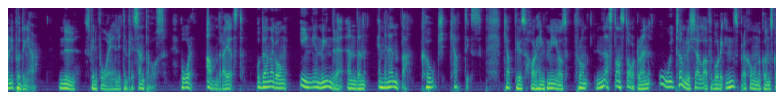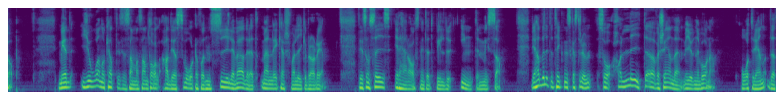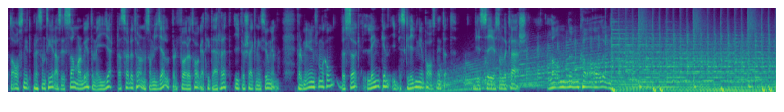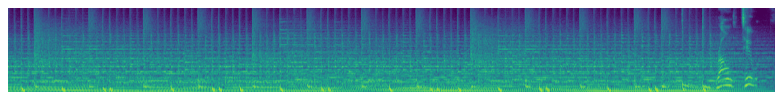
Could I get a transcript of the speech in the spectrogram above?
Hörni puddingar, nu ska ni få er en liten present av oss. Vår andra gäst. Och denna gång ingen mindre än den eminenta coach Kattis. Kattis har hängt med oss från nästan start och är en outtömlig källa för både inspiration och kunskap. Med Johan och Kattis i samma samtal hade jag svårt att få en syl i vädret, men det kanske var lika bra det. Det som sägs i det här avsnittet vill du inte missa. Vi hade lite tekniska strul, så ha lite överseende med ljudnivåerna. Återigen, detta avsnitt presenteras i samarbete med Hjärta Södertörn som hjälper företag att hitta rätt i försäkringsdjungeln. För mer information, besök länken i beskrivningen på avsnittet. Vi säger som The Clash, London calling. Two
